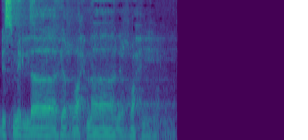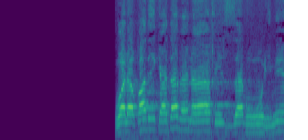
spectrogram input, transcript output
بسم الله الرحمن الرحيم. ولقد كتبنا في الزبور من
